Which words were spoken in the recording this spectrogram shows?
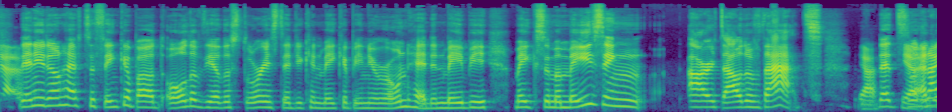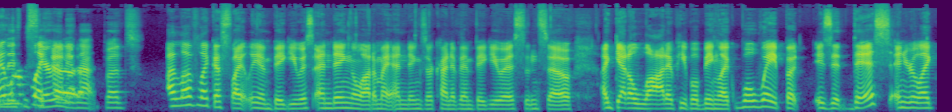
Yeah. then you don't have to think about all of the other stories that you can make up in your own head and maybe make some amazing art out of that Yeah. that's Yeah, not and I love, like, a- that but I love like a slightly ambiguous ending. A lot of my endings are kind of ambiguous. And so I get a lot of people being like, well, wait, but is it this? And you're like,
